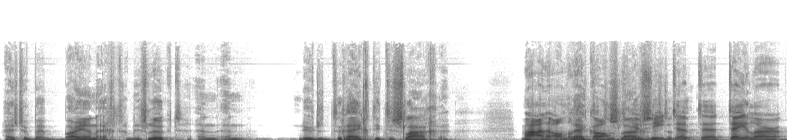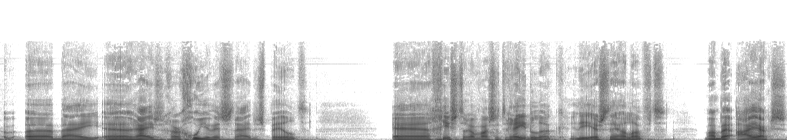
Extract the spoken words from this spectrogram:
hij is natuurlijk bij Bayern echt mislukt. En, en nu dreigt hij te slagen. Maar aan de andere Lijkt kant, slagen, je dus ziet dat- dat eh, Taylor eh, bij Reiziger goede wedstrijden speelt. Gisteren was het redelijk in de eerste helft. Maar bij Ajax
